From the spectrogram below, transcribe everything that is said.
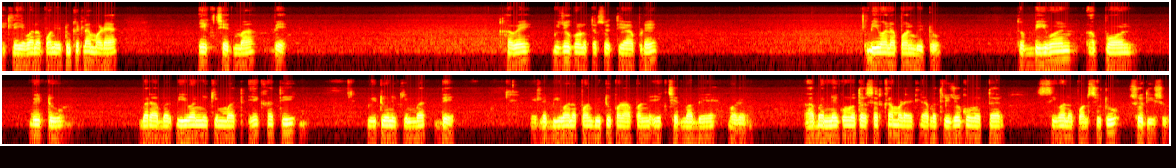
એટલે a one upon a two કેટલા મળ્યા? એક છેદમાં બે. હવે બીજો ગુણોત્તર શોધીએ આપણે. B one upon b two તો b one upon b two બરાબર બી વનની કિંમત એક હતી બી ટુની કિંમત બે. એટલે b one upon b two પણ આપણને એક છેદમાં બે મળ્યો. આ બંને ગુણોત્તર સરખા મળે એટલે આપણે ત્રીજો ગુણોત્તર c one upon c two શોધીશું.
